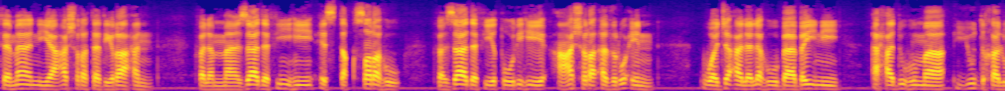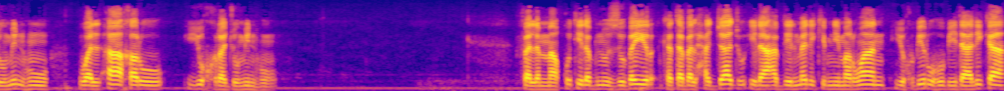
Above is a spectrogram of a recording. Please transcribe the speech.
ثمانية عشرة ذراعا فلما زاد فيه استقصره فزاد في طوله عشر أذرع وجعل له بابين أحدهما يدخل منه والآخر يخرج منه. فلما قتل ابن الزبير كتب الحجاج إلى عبد الملك بن مروان يخبره بذلك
